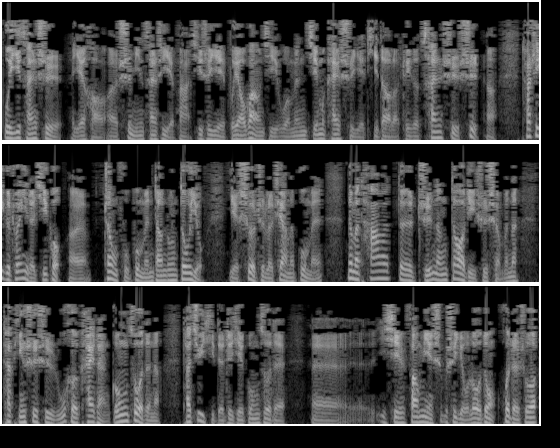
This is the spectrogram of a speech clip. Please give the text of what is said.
布衣参事也好，呃，市民参事也罢，其实也不要忘记，我们节目开始也提到了这个参事室啊，它是一个专业的机构，呃，政府部门当中都有，也设置了这样的部门。那么它的职能到底是什么呢？它平时是如何开展工作的呢？它具体的这些工作的呃一些方面是不是有漏洞，或者说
